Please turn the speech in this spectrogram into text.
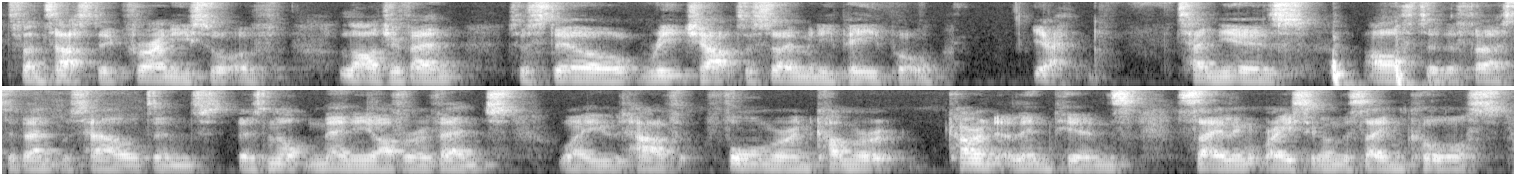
It's fantastic for any sort of large event to still reach out to so many people. Yeah, 10 years after the first event was held, and there's not many other events where you would have former and current Olympians sailing, racing on the same course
